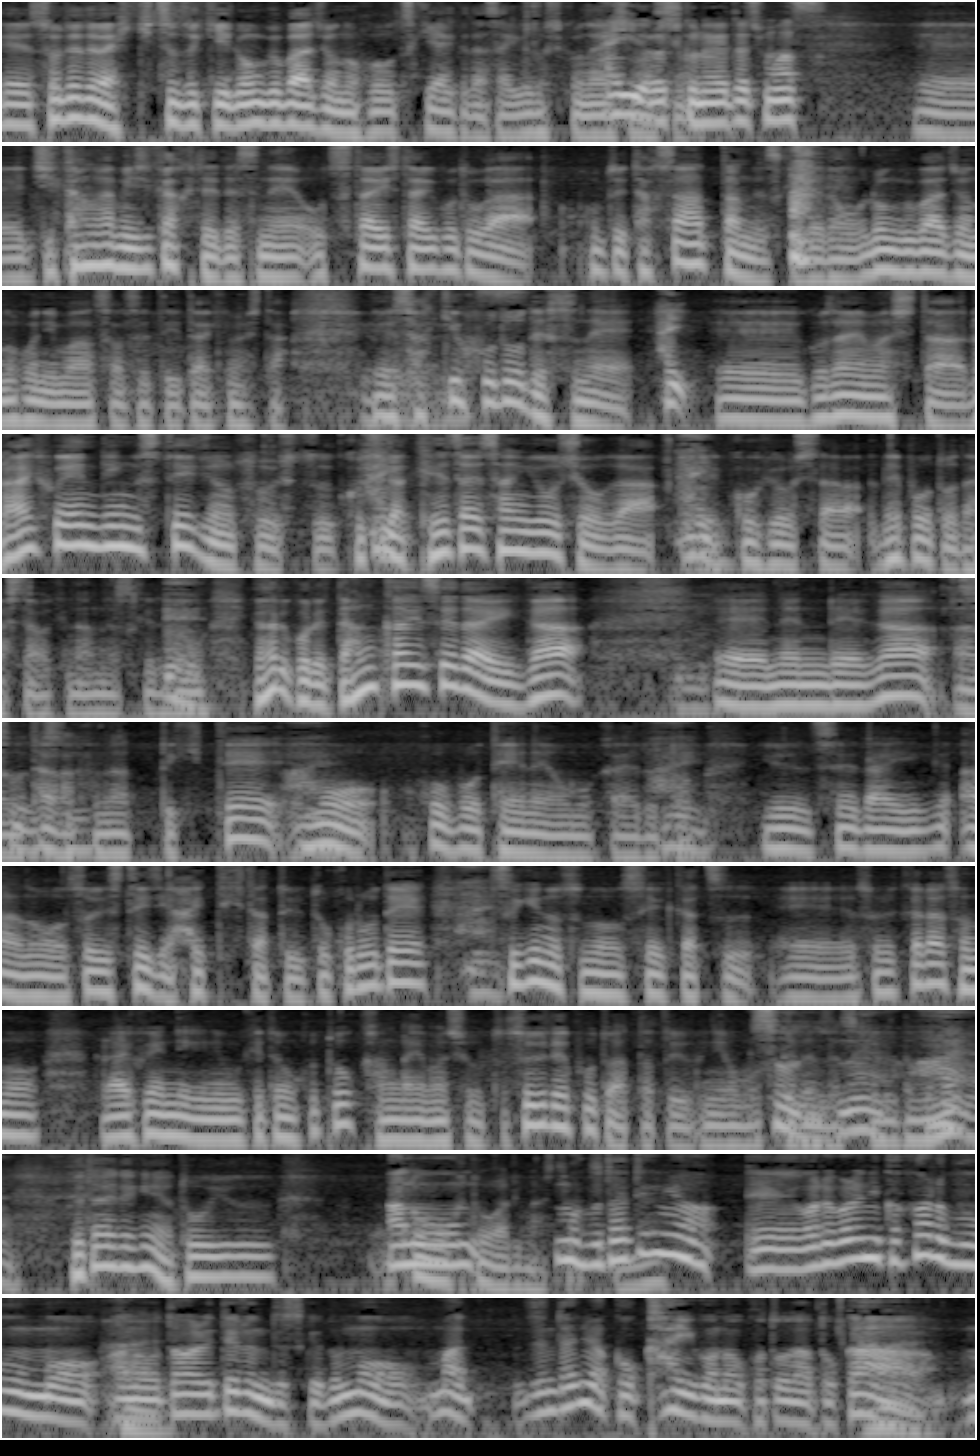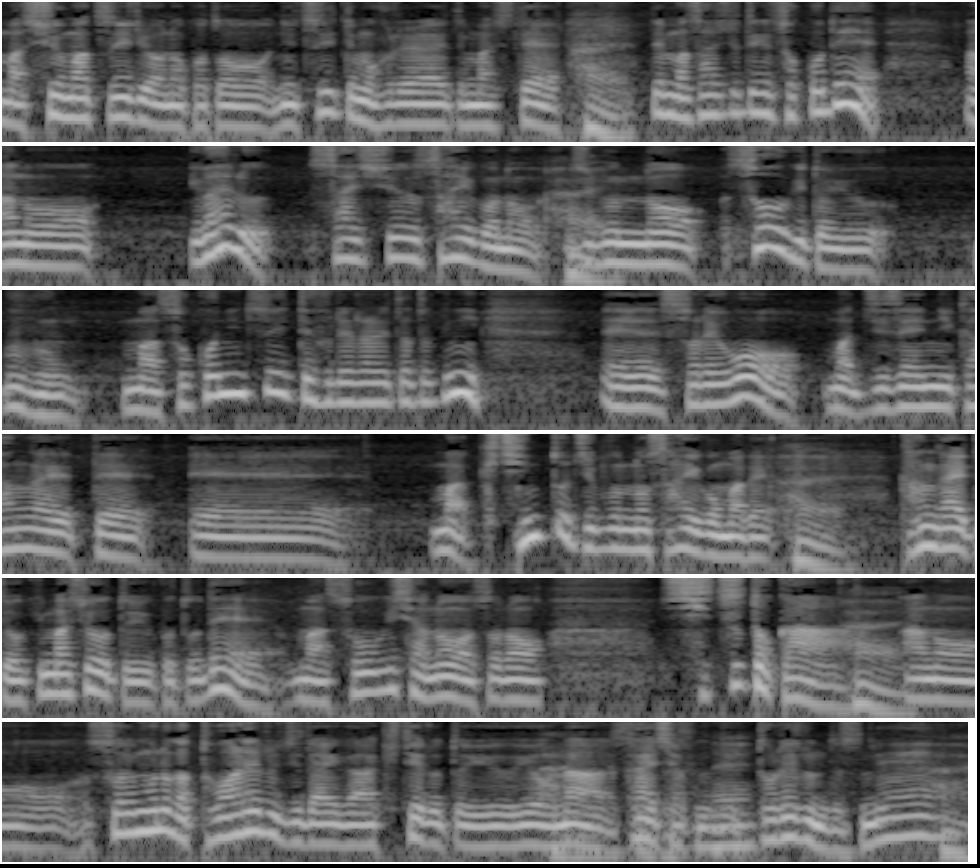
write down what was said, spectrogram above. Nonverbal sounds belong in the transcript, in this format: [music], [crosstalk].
えー、それでは引き続きロングバージョンの方お付き合いください。よろしくお願いします、はい、よろしくお願いいたします。えー、時間が短くてですねお伝えしたいことが本当にたくさんあったんですけれども [laughs] ロングバージョンの方に回させていただきました、えー、先ほどですね、はい、えー、ございましたライフエンディングステージの創出こちら経済産業省が、はい、えー、公表したレポートを出したわけなんですけれども、やはりこれ段階世代が、えー、年齢があの、ね、高くなってきて、はい、もうほぼ定年を迎えるとい。う世代、はい、あのそういうステージに入ってきたというところで、はい、次のその生活、えー、それからそのライフエンディングに向けてのことを考えましょうとそういうレポートがあったというふうに思ってるんですけれどもね、ね。はい、具体的にはどういうあのまあ、具体的には、えー、我々に関わる部分もあの、歌われてるんですけども、まあ、全体にはこう介護のことだとか、はい、まあ、終末医療のことについても触れられてまして、はい、でまあ、最終的にそこであのいわゆる最終最後の自分の葬儀という部分、はい、まあ、そこについて触れられたときに、えー、それを、まあ、事前に考えて、えーまあ、きちんと自分の最後まで考えておきましょうということで、はい、まあ、葬儀者のその質とか、はい、あのそういうものが問われる時代が来てるというような解釈で取れるんですね。はい。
